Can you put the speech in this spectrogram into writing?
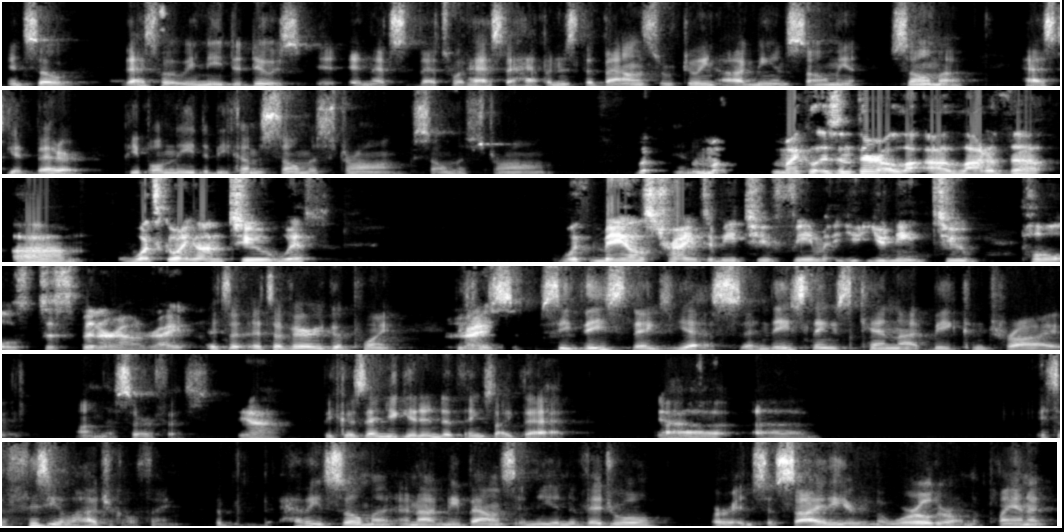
And so that's what we need to do is, and that's that's what has to happen is the balance between Agni and Soma, Soma has to get better. People need to become Soma strong, Soma strong. But M- Michael, isn't there a, lo- a lot of the um, what's going on too with with males trying to be too female? You, you need two poles to spin around, right? It's a it's a very good point because right. see these things, yes, and these things cannot be contrived on the surface. Yeah, because then you get into things like that. Yeah. Uh, uh, it's a physiological thing. The, having soma and agni balance in the individual or in society or in the world or on the planet,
